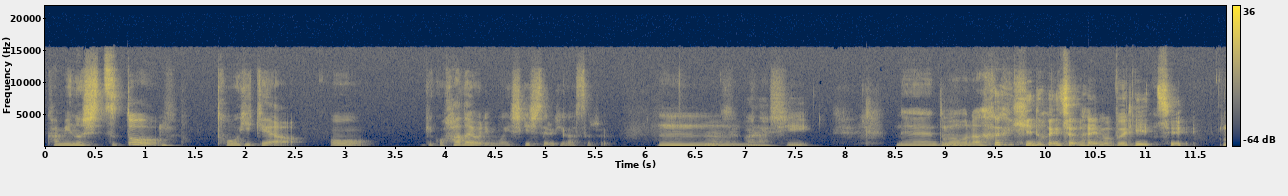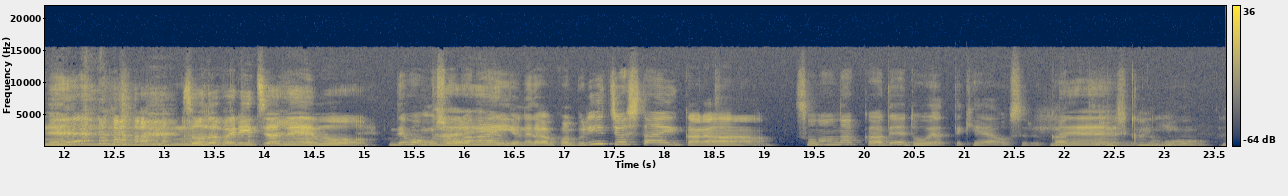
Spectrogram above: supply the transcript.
髪の質とうん頭皮ケアを結構肌よりも意識してる気がする。うん。うん。素晴らしい。ねえでもうんほら、ひどいじゃない今ブリーチ、えうん。うんうん。そのブリーチはねもでももうしょうがないよね。だからこのブリーチをしたいからその中でどうやってケアをするかっていうのを、う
